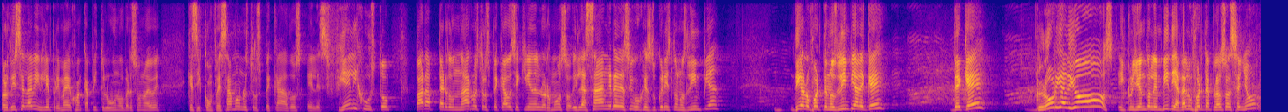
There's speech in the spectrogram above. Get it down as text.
Pero dice la Biblia en 1 Juan capítulo 1, verso 9, que si confesamos nuestros pecados, Él es fiel y justo para perdonar nuestros pecados. Y aquí viene lo hermoso. Y la sangre de su Hijo Jesucristo nos limpia. Dígalo fuerte, ¿nos limpia de qué? ¿De qué? Gloria a Dios, incluyendo la envidia. Dale un fuerte aplauso al Señor.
